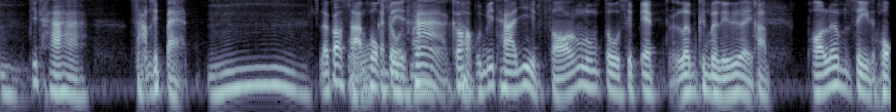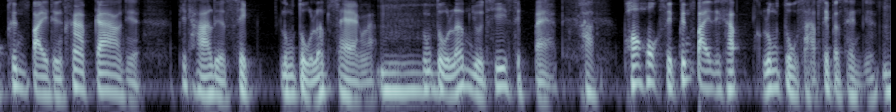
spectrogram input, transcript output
อืมพิธา 38อืม แล้วก็โอ้โหกระโดดมาก36 45ก็คุณพิธา22ลุงตู่11เริ่มขึ้นมาเรื่อยๆครับพอเริ่ม46ขึ้นไปถึง59เนี่ย พิธาเหลือ10ลุงตู่เริ่มแซงแล้วอืมลุงตู่เริ่มอยู่ที่18ครับพอ60ขึ้นไปเลยครับลุงตู่30%เนี่ยอื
